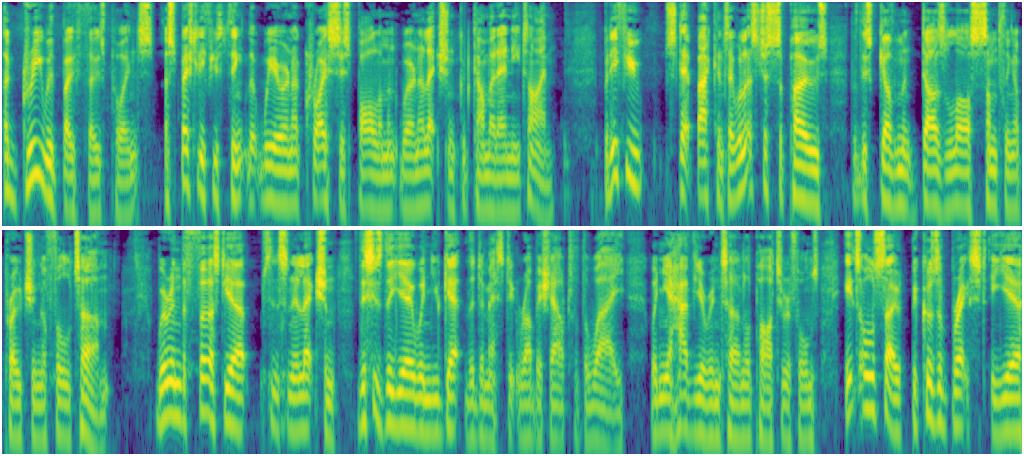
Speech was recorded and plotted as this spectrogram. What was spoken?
agree with both those points, especially if you think that we're in a crisis parliament where an election could come at any time. But if you step back and say, well, let's just suppose that this government does last something approaching a full term. We're in the first year since an election. This is the year when you get the domestic rubbish out of the way, when you have your internal party reforms. It's also, because of Brexit, a year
